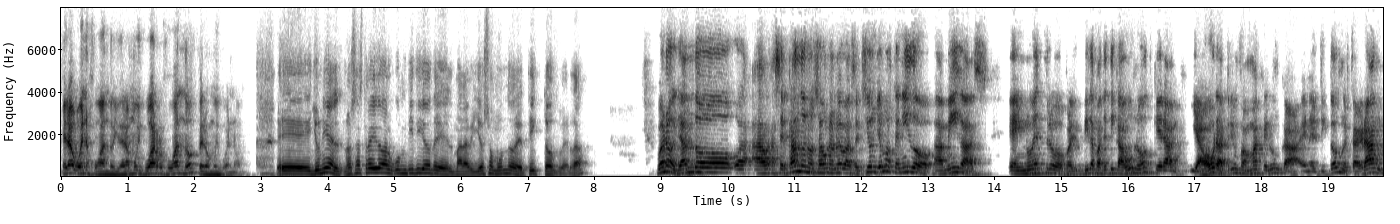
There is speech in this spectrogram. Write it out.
Era bueno jugando, yo era muy guarro jugando, pero muy bueno. Eh, Juniel, nos has traído algún vídeo del maravilloso mundo de TikTok, ¿verdad? Bueno, ya ando a- acercándonos a una nueva sección. Ya hemos tenido amigas en nuestro Vida Patética 1, que eran y ahora triunfan más que nunca en el TikTok, nuestra gran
